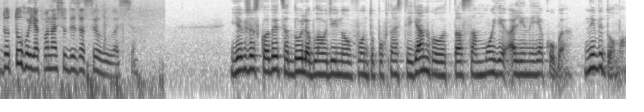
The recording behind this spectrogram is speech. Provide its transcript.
до того, як вона сюди заселилася. Як же складеться доля благодійного фонду Пухнасті Янголи та самої Аліни Якуби? Невідомо.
